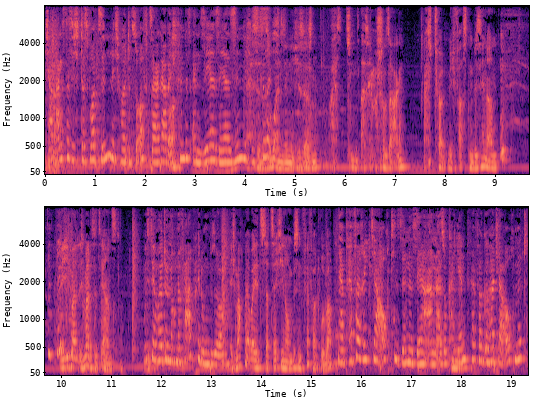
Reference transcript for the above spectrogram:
Ich habe Angst, dass ich das Wort sinnlich heute zu oft sage, aber ich finde es ein sehr, sehr sinnliches Das ist Gericht. so ein sinnliches Essen. Also, also ich muss schon sagen, das stört mich fast ein bisschen an. Nee, ich meine ich mein das jetzt ernst. Musst dir heute noch eine Verabredung besorgen. Ich mache mir aber jetzt tatsächlich noch ein bisschen Pfeffer drüber. Ja, Pfeffer regt ja auch die Sinne sehr an. Also Cayennepfeffer gehört ja auch mit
